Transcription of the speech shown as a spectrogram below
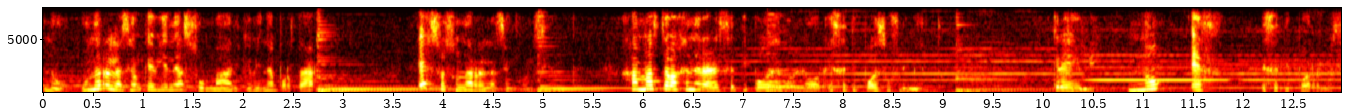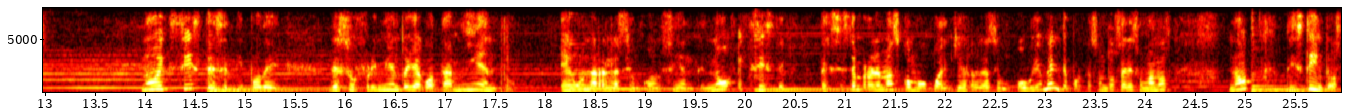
no, una relación que viene a sumar y que viene a aportar, eso es una relación consciente jamás te va a generar ese tipo de dolor, ese tipo de sufrimiento. Créeme, no es ese tipo de relación. No existe ese tipo de, sufrimiento y agotamiento en una relación consciente. No existe. Existen problemas como cualquier relación, obviamente, porque son dos seres humanos ¿no? distintos,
